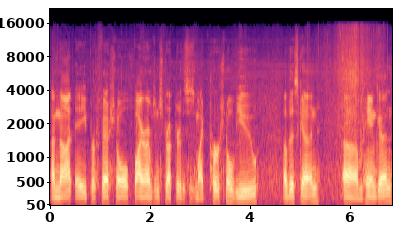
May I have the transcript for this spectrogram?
I'm not a professional firearms instructor. This is my personal view of this gun, um, handgun,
